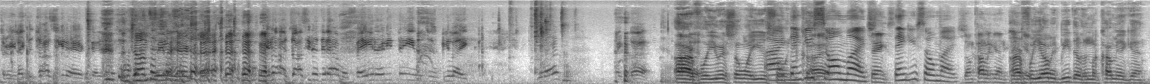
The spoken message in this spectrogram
three, like the John Cena haircut. The John Cena haircut. you know how John Cena didn't have a fade or anything? He would just be like, you know, like that. All right, fool, you were someone you All so right, thank you call. so much. Thanks. Thank you so much. Don't call again. All right, Thank fool, you. you owe me beat those. I'm gonna call me again.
